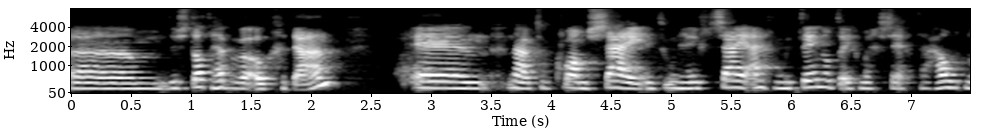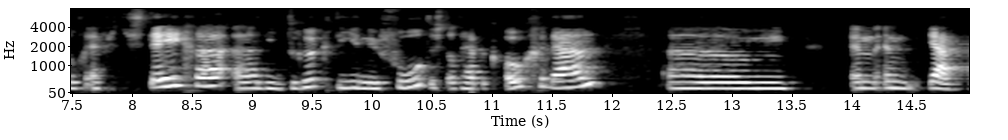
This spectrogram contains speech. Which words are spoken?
Um, dus dat hebben we ook gedaan. En nou, toen kwam zij en toen heeft zij eigenlijk meteen al tegen me gezegd: hou het nog eventjes tegen, uh, die druk die je nu voelt. Dus dat heb ik ook gedaan. Um, en, en ja,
